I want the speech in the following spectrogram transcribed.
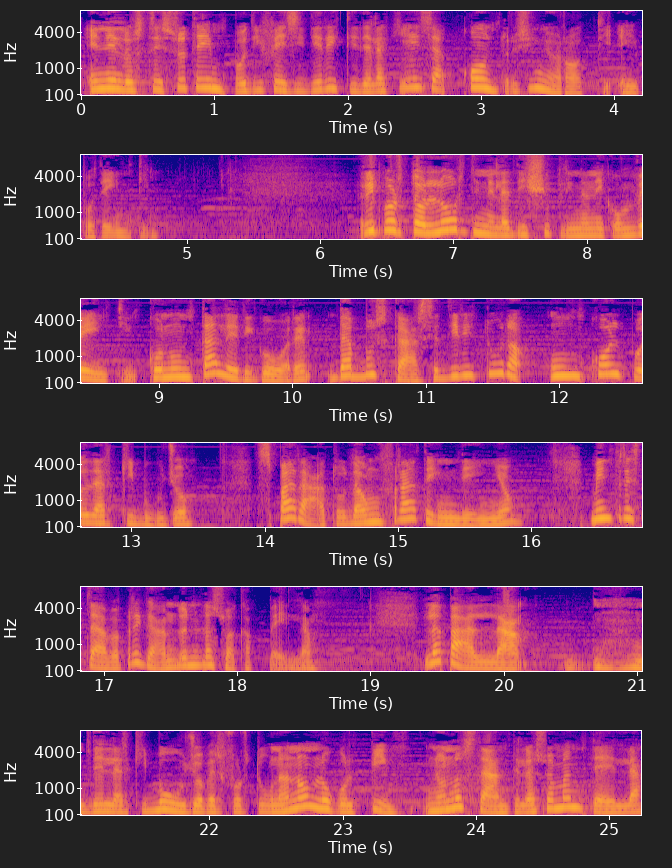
e nello stesso tempo difese i diritti della Chiesa contro i signorotti e i potenti. Riportò l'ordine e la disciplina nei conventi con un tale rigore da buscarsi addirittura un colpo d'archibugio sparato da un frate indegno mentre stava pregando nella sua cappella. La palla dell'archibugio, per fortuna, non lo colpì, nonostante la sua mantella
